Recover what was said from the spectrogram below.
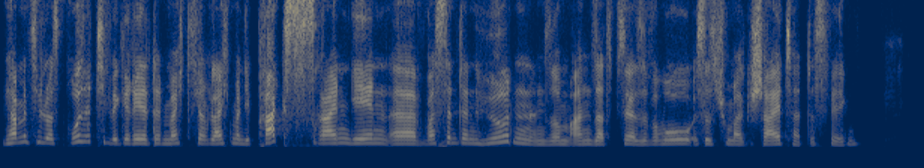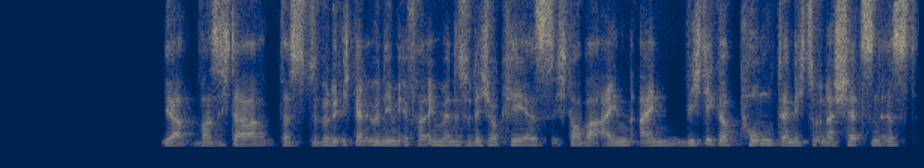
wir haben jetzt über das Positive geredet, dann möchte ich auch gleich mal in die Praxis reingehen. Äh, was sind denn Hürden in so einem Ansatz, Also wo ist es schon mal gescheitert deswegen? Ja, was ich da, das würde ich gerne übernehmen, Ephraim, wenn das für dich okay ist. Ich glaube, ein, ein wichtiger Punkt, der nicht zu unterschätzen ist,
